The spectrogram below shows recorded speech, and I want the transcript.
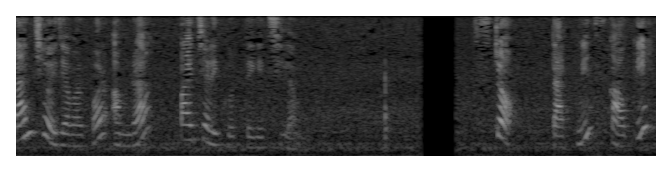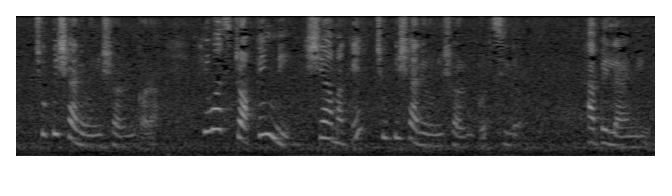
lunch হয়ে যাওয়ার পর আমরা পাইচারি করতে গেছিলাম। স্টক দ্যাট মিন্স কাউকে চুপি সারে অনুসরণ করা। হি ওয়াজ টকিং মি সে আমাকে চুপি সারে অনুসরণ করছিল। Happy learning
